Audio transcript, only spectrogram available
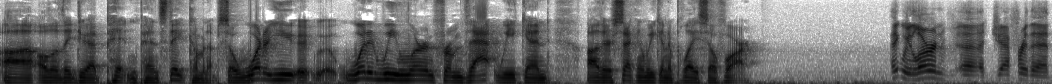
Uh, although they do have Pitt and Penn State coming up. So what are you? What did we learn from that weekend? Uh, their second weekend of play so far. I think we learned, uh, Jeffrey, that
